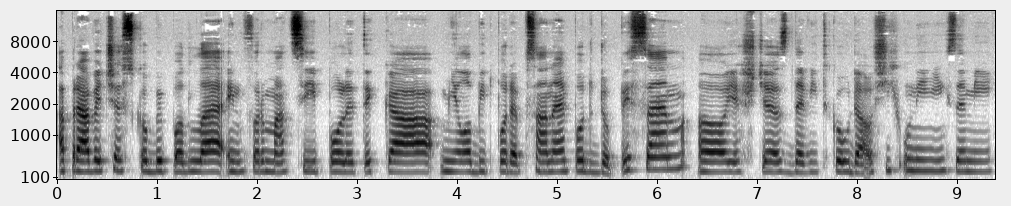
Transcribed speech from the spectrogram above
A právě Česko by podle informací politika mělo být podepsané pod dopisem ještě s devítkou dalších unijních zemí.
